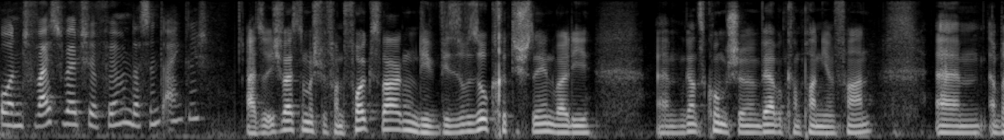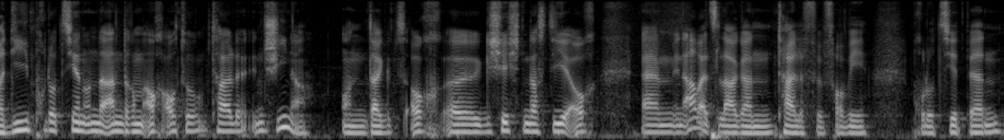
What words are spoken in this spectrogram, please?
Und weißt du, welche Firmen das sind eigentlich? Also ich weiß zum Beispiel von Volkswagen, die wir sowieso kritisch sehen, weil die ähm, ganz komische Werbekampagnen fahren. Ähm, aber die produzieren unter anderem auch Autoteile in China. Und da gibt es auch äh, Geschichten, dass die auch ähm, in Arbeitslagern Teile für VW produziert werden.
